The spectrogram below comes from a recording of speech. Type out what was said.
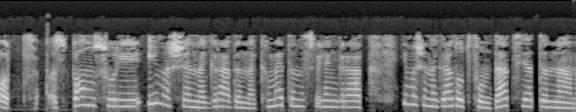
от спонсори, имаше награда на кмета на Свиленград, имаше награда от фундацията на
